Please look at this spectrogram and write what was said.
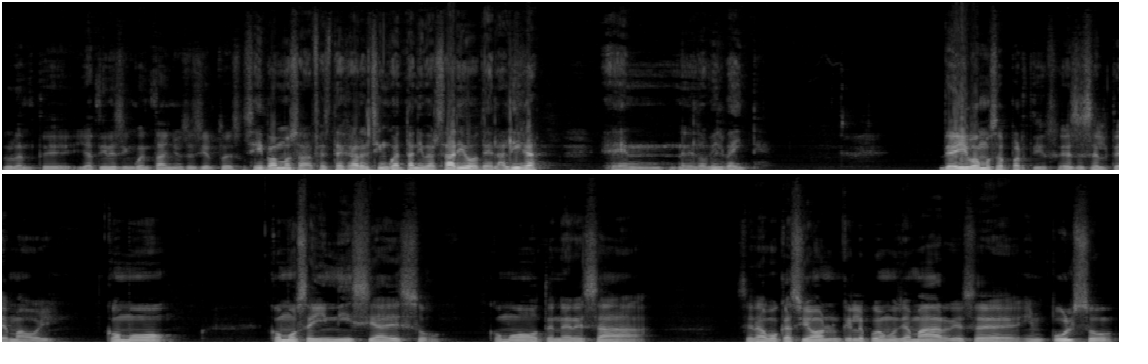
durante, ya tiene 50 años, ¿es cierto eso? Sí, vamos a festejar el 50 aniversario de la liga en, el 2020. De ahí vamos a partir, ese es el tema hoy. ¿Cómo, cómo se inicia eso? ¿Cómo tener esa, será vocación, qué le podemos llamar? Ese impulso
